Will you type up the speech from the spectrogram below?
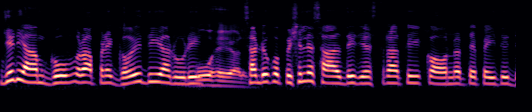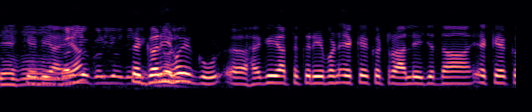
ਜਿਹੜੀ ਆਮ ਗੋਬਰ ਆਪਣੇ ਗੋਹੇ ਦੀ ਆ ਰੂੜੀ ਵਾਲੀ। ਸਾਡੇ ਕੋਲ ਪਿਛਲੇ ਸਾਲ ਦੀ ਜਿਸ ਤਰ੍ਹਾਂ ਤੀ ਕਾਰਨਰ ਤੇ ਪਈ ਤੁਸੀਂ ਦੇਖ ਕੇ ਵੀ ਆਏ ਆ। ਤੇ ਗਲੀ ਹੋਈ ਹੈਗੀ ਆ ਤਕਰੀਬਨ ਇੱਕ ਇੱਕ ਟਰਾਲੀ ਜਿੱਦਾਂ ਇੱਕ ਇੱਕ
